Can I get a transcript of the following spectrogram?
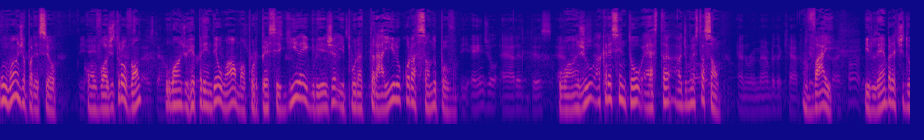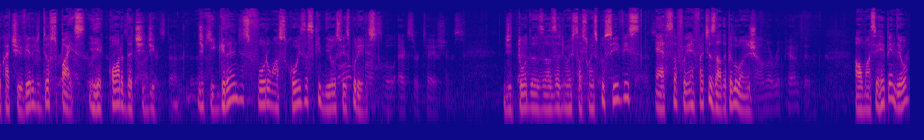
um anjo apareceu. Com voz de trovão, o anjo repreendeu Alma por perseguir a igreja e por atrair o coração do povo. O anjo acrescentou esta admoestação: Vai e lembra-te do cativeiro de teus pais e recorda-te de, de que grandes foram as coisas que Deus fez por eles. De todas as admoestações possíveis, essa foi enfatizada pelo anjo. Alma se arrependeu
